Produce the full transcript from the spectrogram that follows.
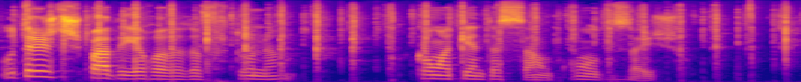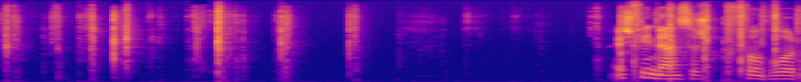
O 3 de espada e a roda da fortuna com a tentação, com o desejo. As finanças, por favor,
